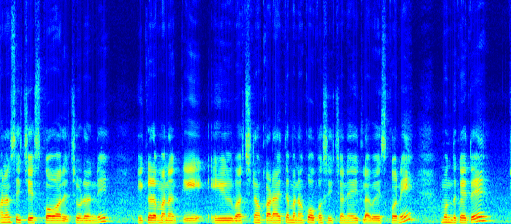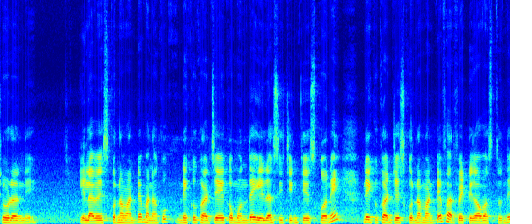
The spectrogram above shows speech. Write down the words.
మనం స్టిచ్ చేసుకోవాలి. చూడండి ఇక్కడ మనకి ఈ వచ్చిన కాడ అయితే మనకు ఒక స్టిచ్ అనేది ఇట్లా వేసుకొని ముందుకైతే చూడండి ఇలా వేసుకున్నామంటే మనకు నెక్ కట్ చేయకముందే ఇలా స్టిచ్చింగ్ చేసుకొని నెక్ కట్ చేసుకున్నామంటే పర్ఫెక్ట్గా వస్తుంది.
